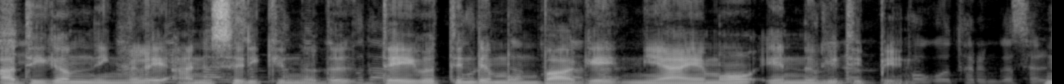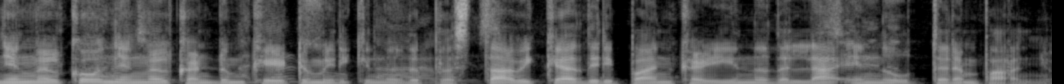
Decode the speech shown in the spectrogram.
അധികം നിങ്ങളെ അനുസരിക്കുന്നത് ദൈവത്തിന്റെ മുമ്പാകെ ന്യായമോ എന്ന് വിധിപ്പിൻ. ഞങ്ങൾക്കോ ഞങ്ങൾ കണ്ടും കേട്ടുമിരിക്കുന്നത് പ്രസ്താവിക്കാതിരിപ്പാൻ കഴിയുന്നതല്ല എന്ന് ഉത്തരം പറഞ്ഞു.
